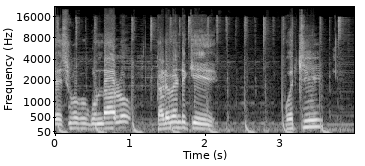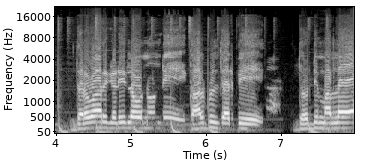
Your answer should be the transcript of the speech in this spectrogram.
దేశముఖ గుండాలు కడవెండికి వచ్చి దర్బారు గడిలో నుండి కాల్పులు జరిపి దొడ్డి మల్లయ్య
